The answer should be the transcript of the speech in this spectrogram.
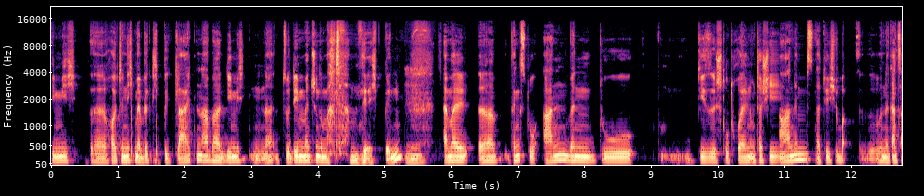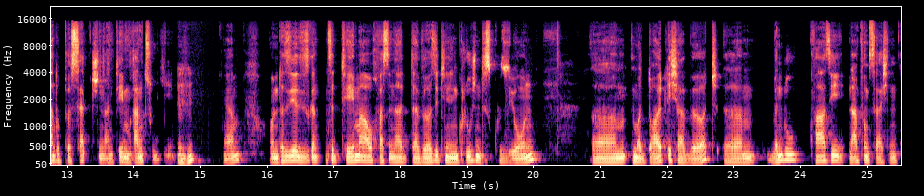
die mich äh, heute nicht mehr wirklich begleiten, aber die mich ne, zu dem Menschen gemacht haben, der ich bin. Mhm. Einmal äh, fängst du an, wenn du diese strukturellen Unterschiede wahrnimmst, natürlich über, über eine ganz andere Perception an Themen ranzugehen. Mhm. Ja? Und das ist ja dieses ganze Thema auch, was in der Diversity and Inclusion Diskussion ähm, immer deutlicher wird, ähm, wenn du quasi in Anführungszeichen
